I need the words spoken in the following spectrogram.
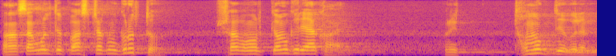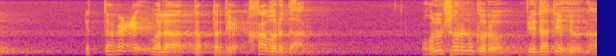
পাঁচ আঙুল তো পাঁচটা রকম গুরুত্ব। সব আঙুল কেমন করে এক হয়। উনি ধমক দিয়ে বলেন তবে ওলা তপ্তাদে খবরদার। অনুসরণ করো, বেদাতে হয়েও না।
